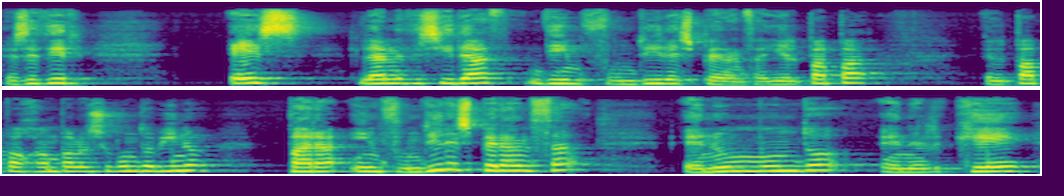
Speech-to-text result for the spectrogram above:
Es decir, es la necesidad de infundir esperanza. Y el Papa, el Papa Juan Pablo II vino para infundir esperanza en un mundo en el que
